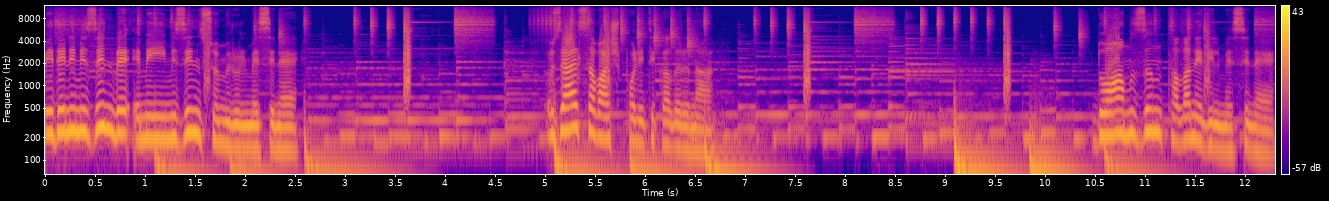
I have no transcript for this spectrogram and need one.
bedenimizin ve emeğimizin sömürülmesine, özel savaş politikalarına, doğamızın talan edilmesine,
